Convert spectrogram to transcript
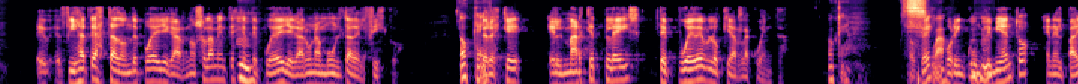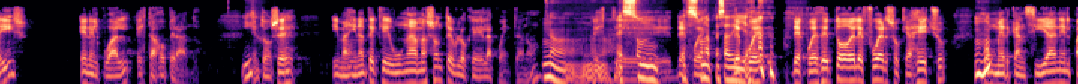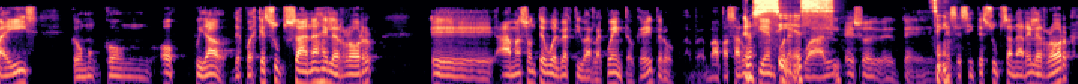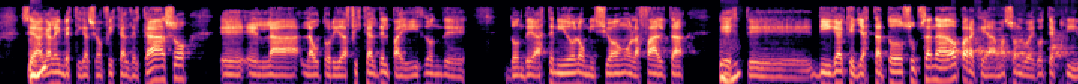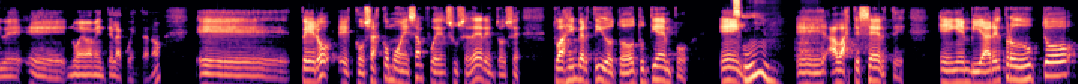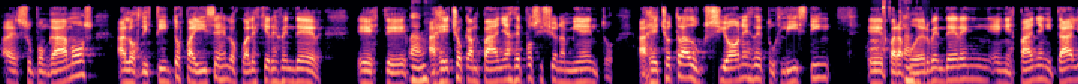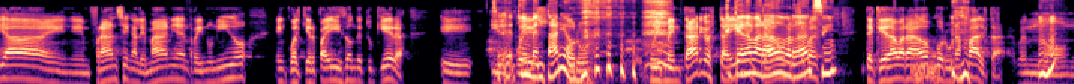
Eh, eh, fíjate hasta dónde puede llegar. No solamente es que te mm. puede llegar una multa del fisco, pero es que el marketplace te puede bloquear la cuenta. Ok. Por incumplimiento en el país en el cual estás operando. Entonces, imagínate que un Amazon te bloquee la cuenta, ¿no? No, no, este, es, una pesadilla. Después, de todo el esfuerzo que has hecho con mercancía en el país, con, con oh, cuidado, después que subsanas el error, eh, Amazon te vuelve a activar la cuenta, ¿ok? Pero va a pasar un tiempo en el cual eso eh, necesites subsanar el error, se haga la investigación fiscal del caso, eh, la, la, autoridad fiscal del país donde, donde has tenido la omisión o la falta este, diga que ya está todo subsanado para que Amazon luego te active eh, nuevamente la cuenta, ¿no? Eh, pero eh, cosas como esas pueden suceder. Entonces, tú has invertido todo tu tiempo en abastecerte, en enviar el producto, supongamos, a los distintos países en los cuales quieres vender. Este, Has hecho campañas de posicionamiento, has hecho traducciones de tus listings eh, para poder vender en, España, en Italia, en, Francia, en Alemania, en Reino Unido, en cualquier país donde tú quieras. Eh, y tu inventario. tu inventario está ahí. Te queda varado, ¿verdad? Sí. Te queda varado por una falta. No,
